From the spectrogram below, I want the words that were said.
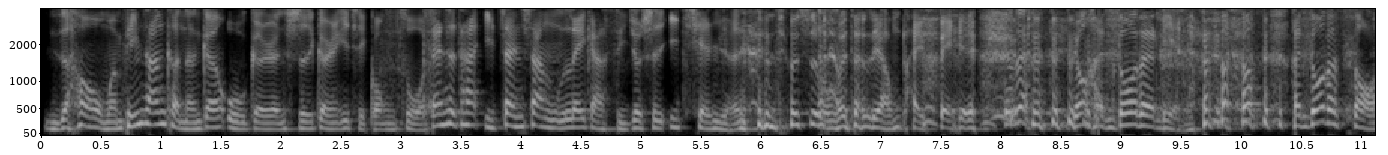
你知道，我们平常可能跟五个人、十个人一起工作，但是他一站上 Legacy 就是一千人，就是我们的两百倍，就是有很多的脸，很多的手。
